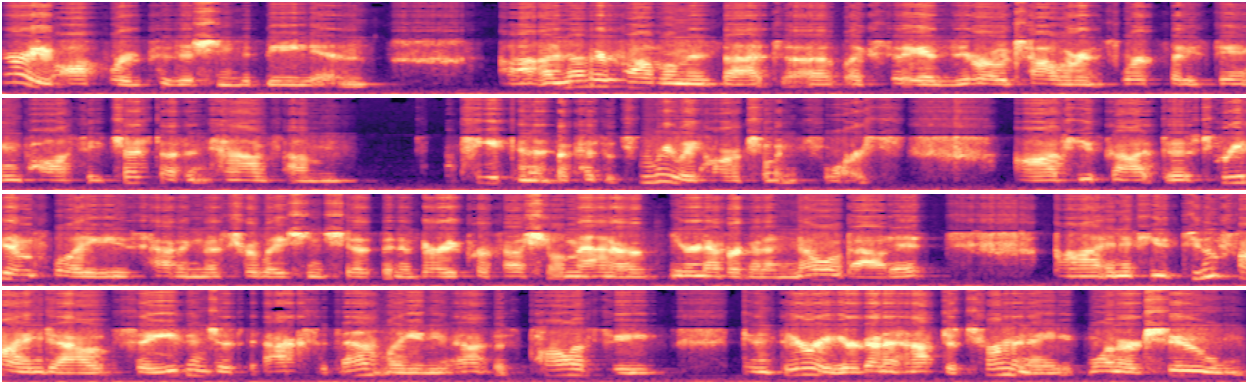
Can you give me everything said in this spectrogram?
a very awkward position to be in. Uh, another problem is that, uh, like say, a zero tolerance workplace dating policy just doesn't have um, teeth in it because it's really hard to enforce. Uh, if you've got discreet employees having this relationship in a very professional manner, you're never going to know about it. Uh, and if you do find out, say even just accidentally, and you have this policy, in theory, you're going to have to terminate one or two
